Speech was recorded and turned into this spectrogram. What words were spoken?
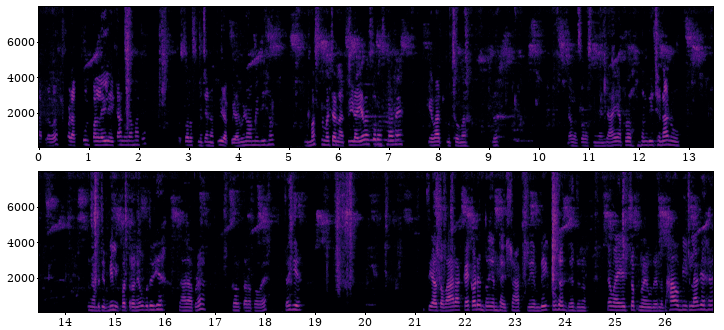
આપણે હવે થોડાક ફૂલ પણ લઈ લઈએ કાનુડા માટે. સરસ મજાના પીળા પીળા વીણવા માંડી છે. મસ્ત મજાના પીળા એવા સરસના છે કે વાત પૂછોમાં તો ચાલો સરસ મજા અહીંયા આપણું મંદિર છે નાનું. અને બધી બીલીપત્ર ને એવું બધું છે. ત્યારે આપણે ઘર તરફ હવે જઈએ. ત્યાં તો વારા કંઈ કરે ને તો એમ થાય, સાપ છે, એમ દેખો છે ને તેદુનો એમાં એ સપનું એવું એટલે હાવ બીક લાગે છે.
